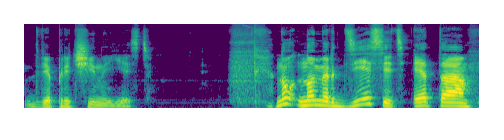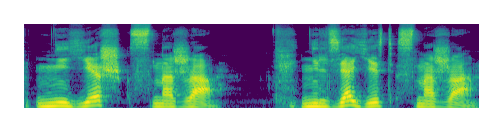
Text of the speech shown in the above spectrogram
две причины есть. Ну, номер 10 это не ешь с ножа. Нельзя есть с ножа.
